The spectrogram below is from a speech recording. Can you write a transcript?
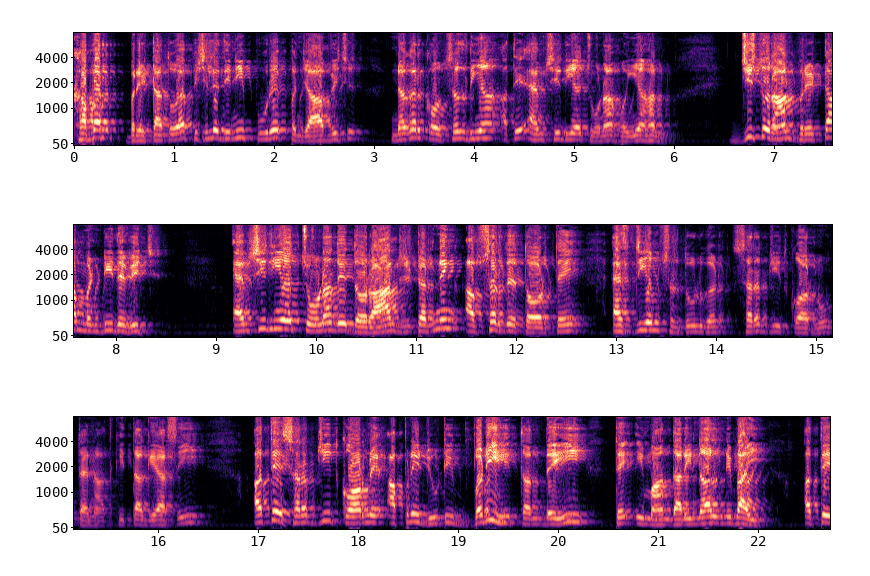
ਖਬਰ ਬਰੇਟਾ ਤੋਂ ਹੈ। ਪਿਛਲੇ ਦਿਨੀ ਪੂਰੇ ਪੰਜਾਬ ਵਿੱਚ ਨਗਰ ਕੌਂਸਲ ਦੀਆਂ ਅਤੇ ਐਮਸੀ ਦੀਆਂ ਚੋਣਾਂ ਹੋਈਆਂ ਹਨ। ਜਿਸ ਦੌਰਾਨ ਬਰੇਟਾ ਮੰਡੀ ਦੇ ਵਿੱਚ ਐਮਸੀ ਦੀਆਂ ਚੋਣਾਂ ਦੇ ਦੌਰਾਨ ਰਿਟਰਨਿੰਗ ਅਫਸਰ ਦੇ ਤੌਰ ਤੇ ਐਸਡੀਐਮ ਸਰਦੂਲਗੜ੍ਹ ਸਰਬਜੀਤ ਕੌਰ ਨੂੰ ਤਾਇਨਾਤ ਕੀਤਾ ਗਿਆ ਸੀ ਅਤੇ ਸਰਬਜੀਤ ਕੌਰ ਨੇ ਆਪਣੀ ਡਿਊਟੀ ਬੜੀ ਹੀ ਤਨਦੇਹੀ ਤੇ ਇਮਾਨਦਾਰੀ ਨਾਲ ਨਿਭਾਈ ਅਤੇ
